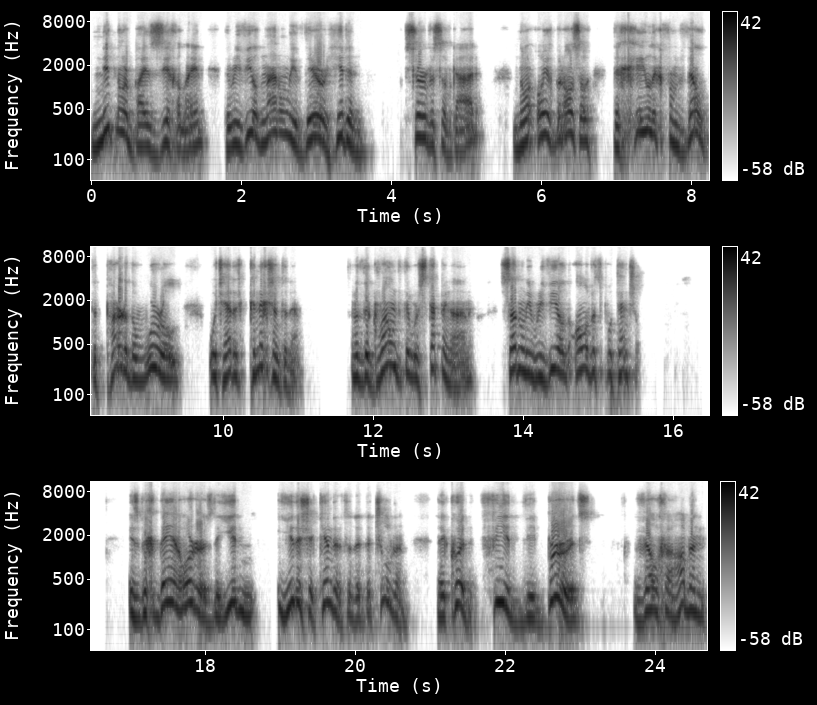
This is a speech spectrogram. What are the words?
nit nor by Zichalein, they revealed not only their hidden service of God, nor oich, but also the chelik from Welt, the part of the world which had a connection to them. And the ground that they were stepping on suddenly revealed all of its potential. Is in orders the Yidden, Yiddish kinder, so that the children, they could feed the birds, welche haben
